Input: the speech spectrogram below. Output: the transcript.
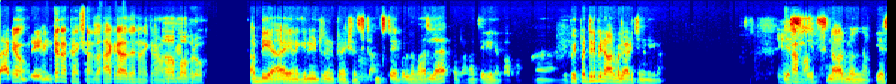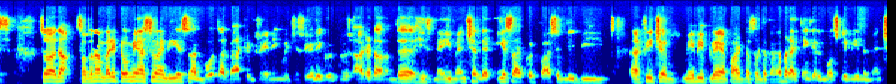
back in internet connection lag ஆகுதுன்னு நினைக்கிறேன். ஆமா ப்ரோ அப்படியா? எனக்கு இன்னும் இன்டர்நெட் கனெக்ஷன் அன்ஸ்டேபிள்னு வரல பட் ஆனா தெரியல பாப்போம். இப்போ இப்போ திருப்பி நார்மல் ஆயிடுச்சுன்னு நினைக்கிறேன். எஸ். இட்ஸ் நார்மல் தான் எஸ் ஸோ அதான். ஸோ சொன்ன மாதிரி Tomiyasu and ESR both are back in training which is really good news Arteta வந்து he's he mention that ESR could possibly be feature maybe play a பார்ட்னு சொல்லிருக்காங்க but I think he'll mostly be இந்த பெஞ்ச்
